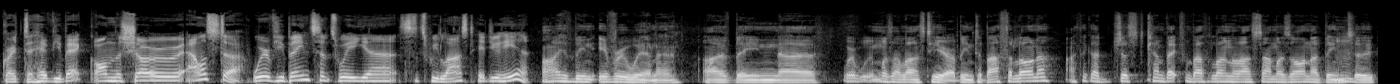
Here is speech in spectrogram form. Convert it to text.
Great to have you back on the show, Alastair. Where have you been since we uh, since we last had you here? I have been everywhere, man. I've been. Uh, where when was I last here? I've been to Barcelona. I think I'd just come back from Barcelona last time I was on. I've been mm. to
